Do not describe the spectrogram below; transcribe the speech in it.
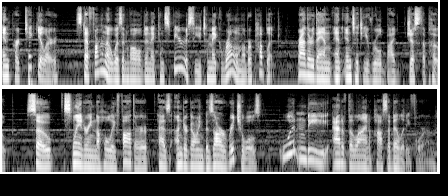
In particular, Stefano was involved in a conspiracy to make Rome a republic, rather than an entity ruled by just the Pope. So, slandering the Holy Father as undergoing bizarre rituals wouldn't be out of the line of possibility for him.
